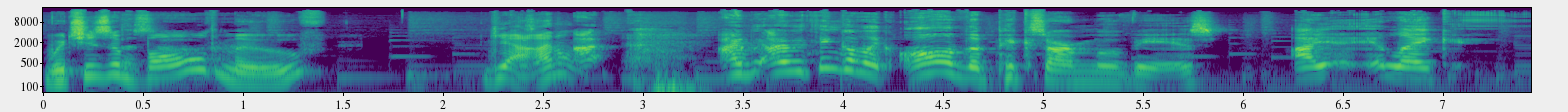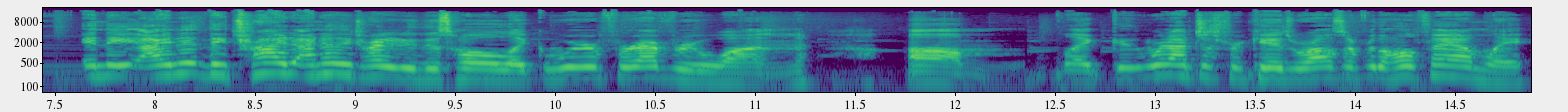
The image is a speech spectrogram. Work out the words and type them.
which is a bold move. Yeah, I don't. I, I would think of like all the Pixar movies. I like, and they I know they tried. I know they tried to do this whole like we're for everyone. Um, like we're not just for kids. We're also for the whole family.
